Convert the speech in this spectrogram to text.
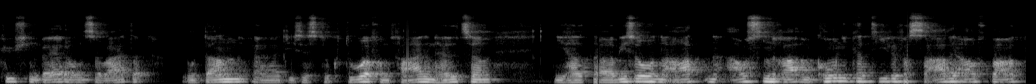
Küchen, Bäder und so weiter. Und dann äh, diese Struktur von feinen Hölzern, die halt da wie so eine Art eine Außenraum, kommunikative Fassade aufbaut.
